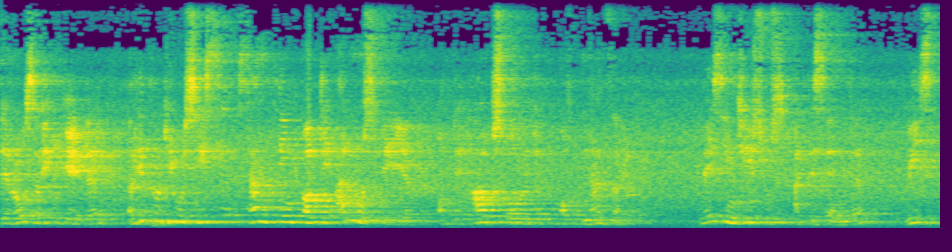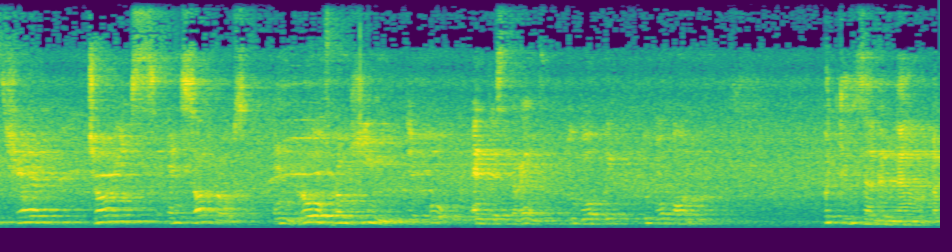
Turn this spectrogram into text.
the rosary together reproduces something of the atmosphere of the household of Nazareth. Placing Jesus at the center, we share joys and sorrows and draw from Him the and the strength to go, to go on. bất cứ gia đình nào đọc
